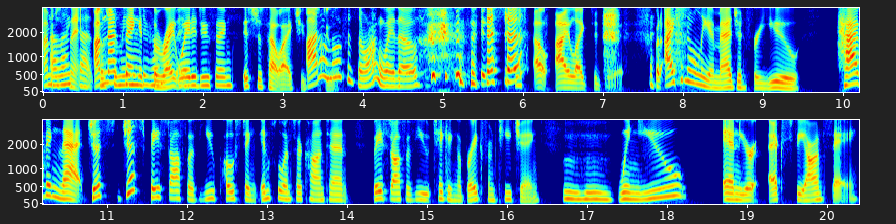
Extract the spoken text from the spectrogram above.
I'm just like saying. that. I'm Social not saying it's the right way to do things. It's just how I choose I don't do know it. if it's the wrong way though. it's just how I like to do it. But I can only imagine for you having that just just based off of you posting influencer content, based off of you taking a break from teaching, mm-hmm. when you and your ex-fiance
